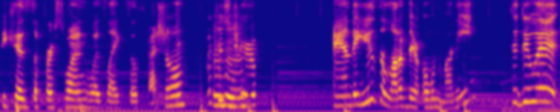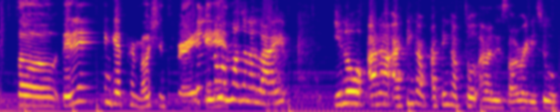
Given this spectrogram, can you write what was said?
because the first one was like so special, which is Mhm. true. And they used a lot of their own money to do it, so they didn't get promotions for it. And you know, I'm not gonna lie. You know, Anna, I think I've, I think I've told Anna this already too.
